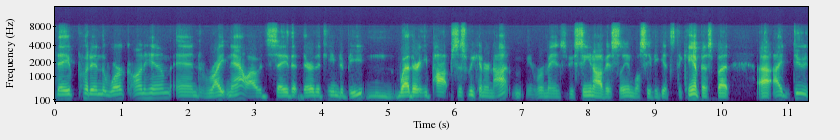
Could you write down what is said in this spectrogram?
they've put in the work on him, and right now I would say that they're the team to beat. And whether he pops this weekend or not it remains to be seen, obviously, and we'll see if he gets to campus. But uh, I do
